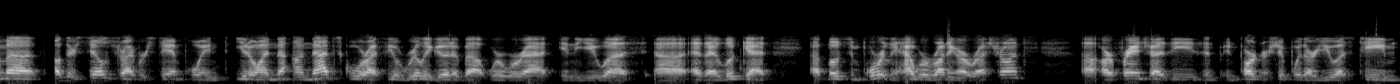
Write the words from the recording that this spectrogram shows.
From a other sales driver standpoint, you know, on that score, I feel really good about where we're at in the U.S. Uh, as I look at uh, most importantly, how we're running our restaurants, uh, our franchisees in partnership with our U.S. team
